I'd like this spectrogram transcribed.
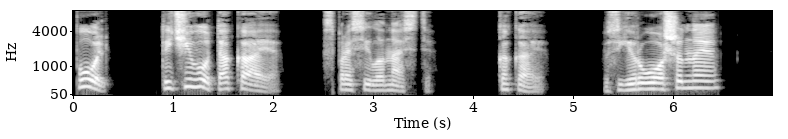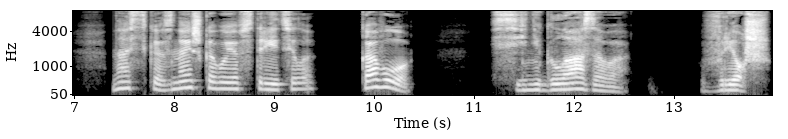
«Поль, ты чего такая?» — спросила Настя. «Какая?» «Взъерошенная». «Настя, знаешь, кого я встретила?» «Кого?» «Синеглазого». «Врешь».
